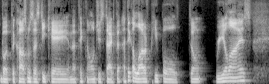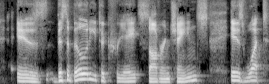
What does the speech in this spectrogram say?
about the Cosmos SDK and that technology stack that I think a lot of people don't realize is this ability to create sovereign chains is what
